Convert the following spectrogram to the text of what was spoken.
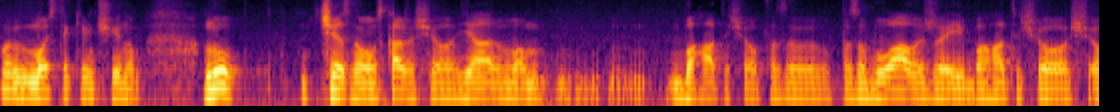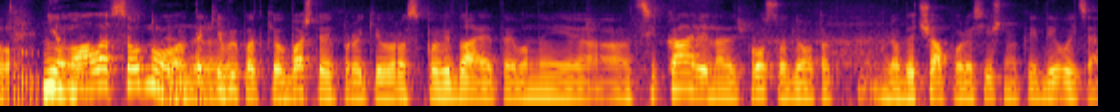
Ось таким чином. Ну, чесно вам скажу, що я вам багато чого поза- позабували вже і багато чого, що. Ні, ну але все одно не- такі випадки, от бачите, про які ви розповідаєте, вони е, цікаві навіть просто для отак, глядача пересічного, який дивиться.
